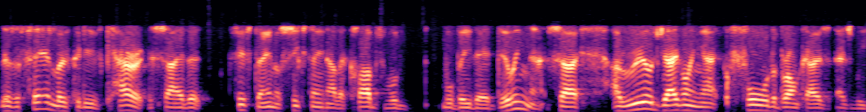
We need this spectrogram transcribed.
there's a fair lucrative carrot to say that fifteen or sixteen other clubs will will be there doing that. So a real juggling act for the Broncos as we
